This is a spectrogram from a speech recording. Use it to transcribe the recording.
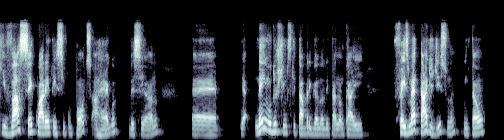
que vá ser 45 pontos a régua desse ano. É, nenhum dos times que está brigando ali para não cair fez metade disso, né? Então,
